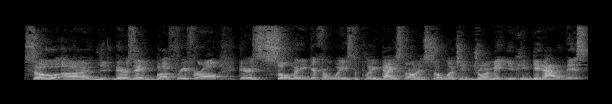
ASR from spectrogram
So uh, you, there's a, a free-for-all. There's so many different ways to play Dice Throne and so much enjoyment you can get out of this.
